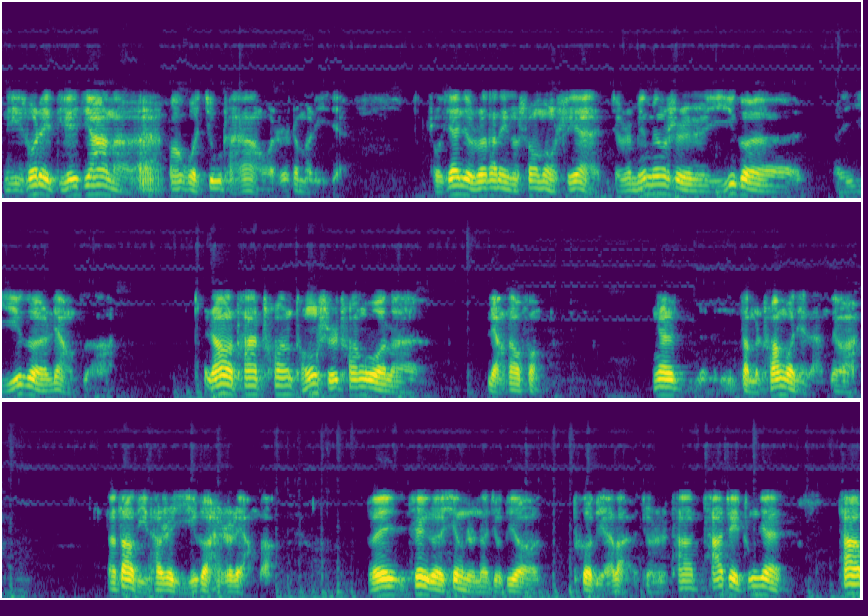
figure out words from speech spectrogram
你说这叠加呢，包括纠缠啊，我是这么理解。首先就是说，它那个双缝实验，就是明明是一个一个量子啊，然后它穿同时穿过了两道缝，你看怎么穿过去的，对吧？那到底它是一个还是两个？所以这个性质呢就比较特别了，就是它它这中间。它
